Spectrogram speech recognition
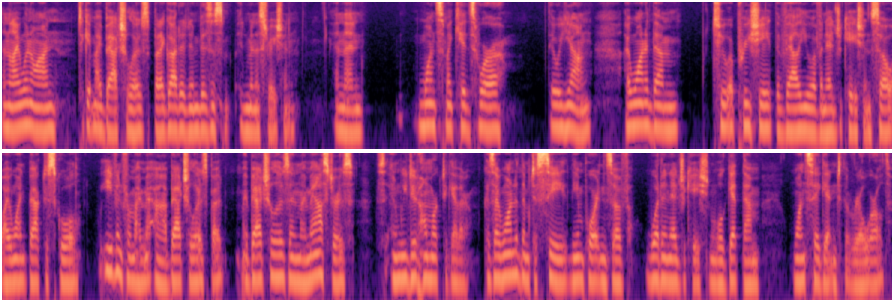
and then I went on to get my bachelor's, but I got it in business administration. And then once my kids were they were young, I wanted them to appreciate the value of an education. So I went back to school, even for my uh, bachelor's, but my bachelor's and my master's, and we did homework together because I wanted them to see the importance of what an education will get them once they get into the real world.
